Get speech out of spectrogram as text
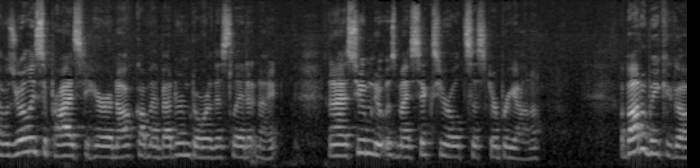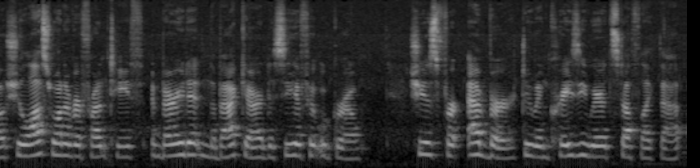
I was really surprised to hear a knock on my bedroom door this late at night, and I assumed it was my six year old sister Brianna. About a week ago, she lost one of her front teeth and buried it in the backyard to see if it would grow. She is forever doing crazy weird stuff like that.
